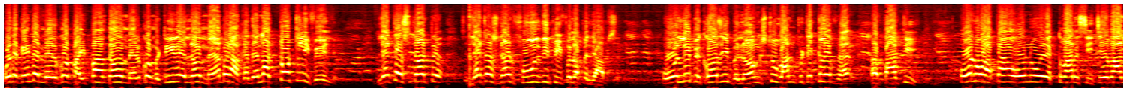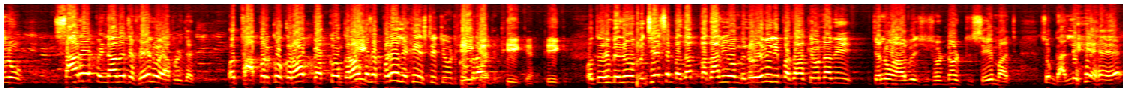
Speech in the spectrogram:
ਉਹ ਤਾਂ ਕਹਿੰਦੇ ਮੇਰੇ ਕੋਲ ਪਾਈਪਾਂ ਦਿਓ ਮੇਰੇ ਕੋਲ ਮਟੀਰੀਅਲ ਲਓ ਮੈਂ ਬਣਾ ਕੇ ਦੇਣਾ totally failed let us not let us not fool the people of Punjab say only because he belongs to one particular party ਉਹਨੂੰ ਆਪਾਂ ਉਹਨੂੰ ਇੱਕ ਵਾਰ ਸੀਚੇਵਾਲ ਨੂੰ ਸਾਰੇ ਪਿੰਡਾਂ ਵਿੱਚ ਫੇਲ ਹੋਇਆ ਪ੍ਰੋਜੈਕਟ ਉਹ ਥਾਪਰ ਕੋ ਕਰਾਓ ਪੈਕ ਕੋ ਕਰਾਓ। ਕਿਸੇ ਪੜ੍ਹੇ ਲਿਖੇ ਇੰਸਟੀਚਿਊਟ ਕੋ ਕਰਾਓ। ਠੀਕ ਹੈ ਠੀਕ ਹੈ। ਉਹ ਤੁਸੀਂ ਮੈਨੂੰ ਪਿੱਛੇ ਸੇ ਪਤਾ ਪਤਾ ਨਹੀਂ ਉਹ ਮੈਨੂੰ ਇਹ ਵੀ ਨਹੀਂ ਪਤਾ ਕਿ ਉਹਨਾਂ ਦੀ ਚਲੋ ਆਈ ਸ਼ੁੱਡ ਨਾਟ ਸੇ ਮਚ ਸੋ ਗੱਲ ਇਹ ਹੈ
